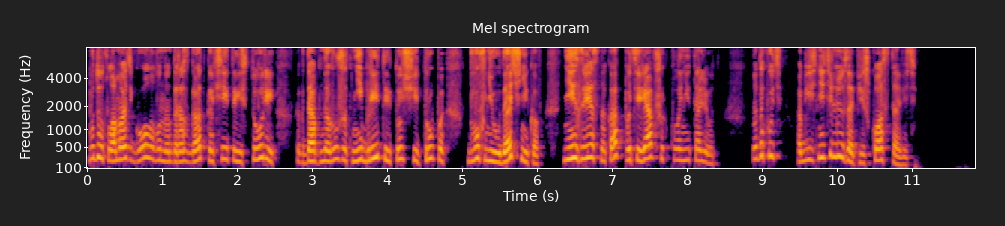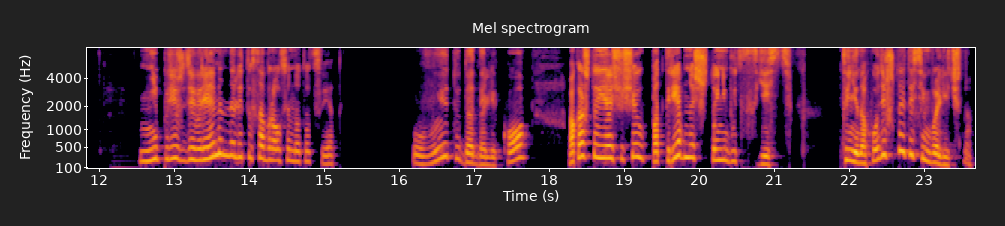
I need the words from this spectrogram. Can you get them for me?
будут ломать голову над разгадкой всей этой истории, когда обнаружат небритые тощие трупы двух неудачников, неизвестно как потерявших планетолет. Надо хоть объяснительную записку оставить. Не преждевременно ли ты собрался на тот свет? Увы, туда далеко. Пока что я ощущаю потребность что-нибудь съесть. Ты не находишь, что это символично?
